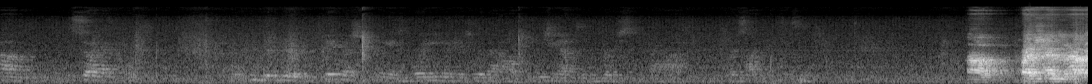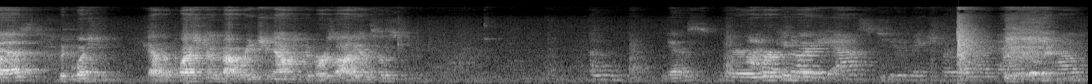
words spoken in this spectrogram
um, So, the, the big question for me is, what are you going to do about reaching out to diverse, uh, diverse audiences? Uh, Questions Our about, best. The question, yeah, the question about reaching out to diverse audiences? Um, Yes, we're working I was with, already asked to make sure that I balance out,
